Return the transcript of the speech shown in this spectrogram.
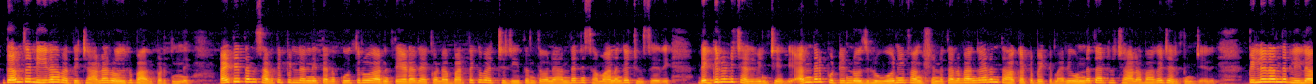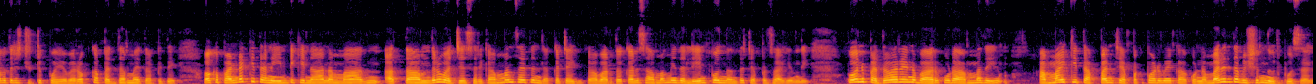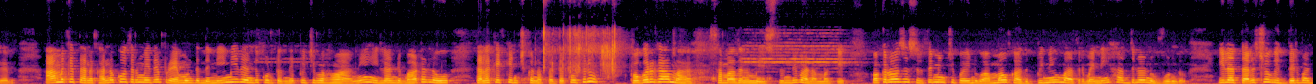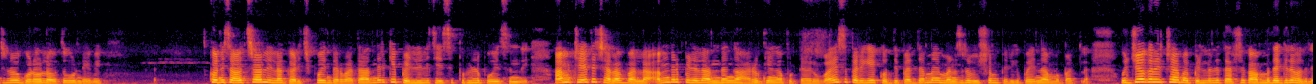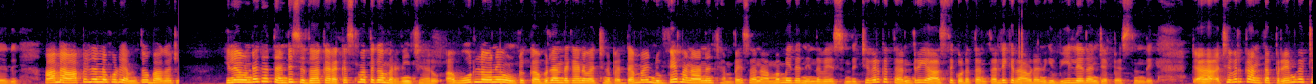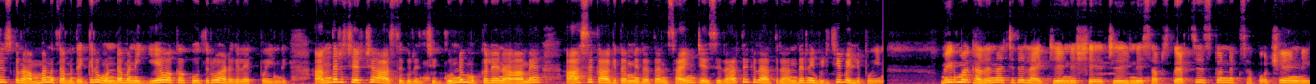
దాంతో లీలావతి చాలా రోజులు బాధపడుతుంది. అయితే తన సవతి పిల్లల్ని తన కూతురు అని తేడా లేకుండా భర్తకి వచ్చే జీతంతోనే అందరినీ సమానంగా చూసేది దగ్గరుండి చదివించేది. అందరి పుట్టినరోజులు ఓనీ ఫంక్షన్లు తన బంగారం తాకట్టు పెట్టి మరీ ఉన్న దాంట్లో చాలా బాగా జరిపించేది. పిల్లలందరూ లీలావతిని చుట్టుకుపోయేవారు. ఒక్క పెద్ద అమ్మాయి తప్పితే ఒక పండక్కి తన ఇంటికి నానమ్మ అత్త అందరూ వచ్చేసరికి అమ్మని సైతం లెక్క చేయక వారితో కలిసి అమ్మ మీద లేనిపోందంతా చెప్పసాగింది. పోని పెద్దవారైన వారు కూడా అమ్మది అమ్మాయికి తప్పని చెప్పకపోవడమే కాకుండా మరింత విషయం నూరిపోసాగారు. ఆమెకి తన కన్న కూతురు మీదే ప్రేమ ఉంటుంది. మీ మీద ఎందుకు ఉంటుంది? పిచ్చిమొహం అని ఇలాంటి మాటలు తలకెక్కించుకున్న పెద్ద కూతురు పొగరుగా మా సమాధానం ఇస్తుంది వాళ్ళ అమ్మకి. ఒకరోజు శృతి మించిపోయి నువ్వు అమ్మవు కాదు పిన్నివి మాత్రమే. నీ హద్దులో నువ్వుండు. ఇలా తరచూ ఇద్దరి మధ్యలో గొడవలు అవుతూ ఉండేవి. కొన్ని సంవత్సరాలు ఇలా గడిచిపోయిన తర్వాత అందరికీ పెళ్ళిళ్ళు చేసి పురుళ్ళు పోసింది. ఆమె చేతి చలవ వల్ల అందరి పిల్లలు అందంగా ఆరోగ్యంగా పుట్టారు. వయసు పెరిగే కొద్ది పెద్దమ్మాయి మనసులో విషయం పెరిగిపోయింది అమ్మ పట్ల. ఉద్యోగరీత్యా ఆమె పిల్లల్ని తరచుగా అమ్మ దగ్గరే వదిలేది. ఆమె ఆ పిల్లలను కూడా ఎంతో బాగా ఇలా ఉండగా తండ్రి సుధాకర్ అకస్మాత్తుగా మరణించారు. ఆ ఊర్లోనే ఉంటూ కబురు అందగానే వచ్చిన పెద్దమ్మాయి నువ్వే మా నాన్నని చంపేశాను. అమ్మ మీద నింద వేస్తుంది. చివరికి తండ్రి ఆస్తి కూడా తన తల్లికి రావడానికి వీల్లేదని చెప్పేస్తుంది. చివరికి అంత ప్రేమగా చూసుకున్న అమ్మను తమ దగ్గర ఉండమని ఏ ఒక్క కూతురు అడగలేకపోయింది. అందరి చర్చ ఆస్తి గురించి. గుండె ముక్కలేని ఆమె ఆస్తి కాగితం మీద తను సైన్ చేసి రాత్రికి రాత్రి అందరినీ విడిచి వెళ్ళిపోయింది. మీకు మా కథ నచ్చితే లైక్ చేయండి షేర్ చేయండి సబ్స్క్రైబ్ చేసుకొని నాకు సపోర్ట్ చేయండి.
